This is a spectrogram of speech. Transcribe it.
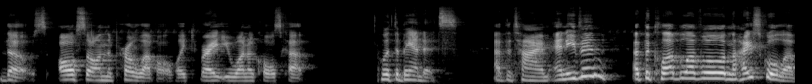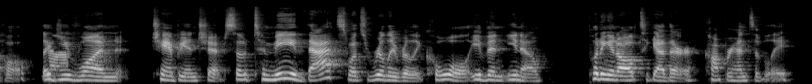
those also on the pro level like right you won a Cowles Cup with the bandits at the time and even at the club level and the high school level like yeah. you've won championships so to me that's what's really really cool even you know putting it all together comprehensively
